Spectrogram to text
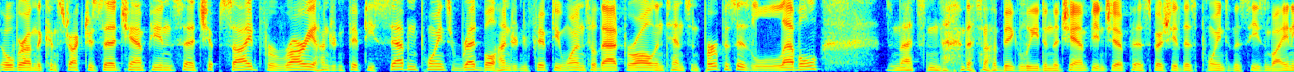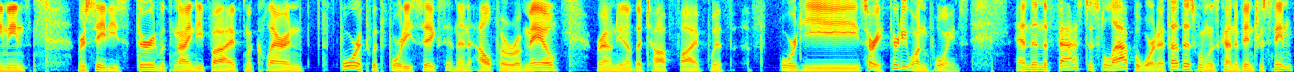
Over on the Constructors uh, Championship side, Ferrari 157 points, Red Bull 151. So that, for all intents and purposes, level. And that's that's not a big lead in the championship, especially at this point in the season by any means. Mercedes third with 95, McLaren fourth with 46, and then Alfa Romeo rounding out the top five with 40, sorry, 31 points. And then the fastest lap award. I thought this one was kind of interesting.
